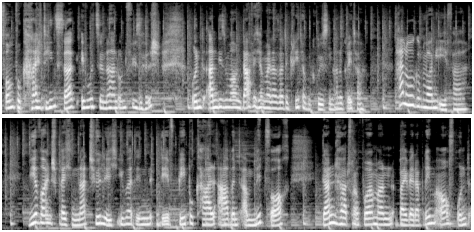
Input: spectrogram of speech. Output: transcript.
vom Pokaldienstag, emotional und physisch. Und an diesem Morgen darf ich an meiner Seite Greta begrüßen. Hallo Greta. Hallo, guten Morgen Eva. Wir wollen sprechen natürlich über den DFB-Pokalabend am Mittwoch. Dann hört Frank Bormann bei Werder Bremen auf und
